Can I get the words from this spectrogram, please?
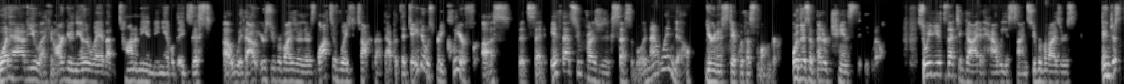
what have you. I can argue in the other way about autonomy and being able to exist uh, without your supervisor. There's lots of ways to talk about that, but the data was pretty clear for us that said if that supervisor is accessible in that window, you're going to stick with us longer, or there's a better chance that you will. So we've used that to guide how we assign supervisors and just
